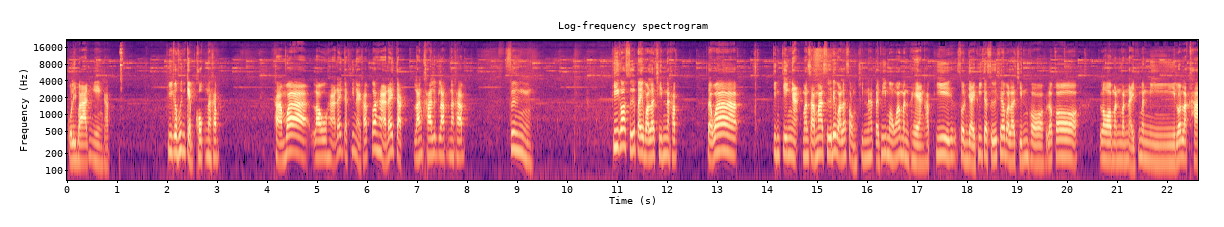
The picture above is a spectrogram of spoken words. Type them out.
โกลิบาร์นเองครับ พี่ก็เพิ่งเก็บครบนะครับ ถามว่าเราหาได้จากที่ไหนครับ ก็หาได้จากร้านค้าลึกลับนะครับ ซึ่ง พี่ก็ซื้อไปวันละชิ้นนะครับ แต่ว่า จริงๆอะมันสามารถซื้อได้วันละสองชิ้นนะแต่พี่มองว่ามันแพงครับพี่ส่วนใหญ่พี่จะซื้อแค่วันละชิ้นพอ แล้วก็รอมันวันไหนที่มันมีลดราคา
